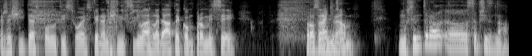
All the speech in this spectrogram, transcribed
řešíte spolu ty svoje finanční cíle, hledáte kompromisy. Prozrať nám. Musím teda uh, se přiznat,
